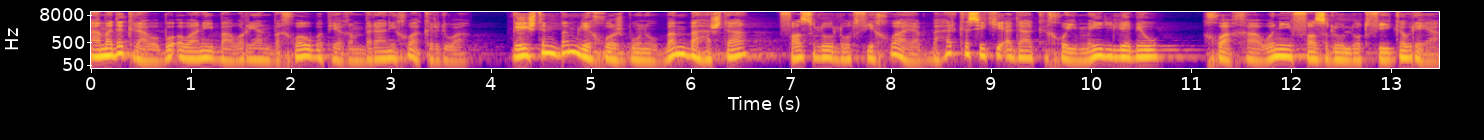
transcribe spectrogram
ئامادە کراوە بۆ ئەوانەی باوەڕیان بە خوا و بە پێغەمبەرانی خوا کردووە. گەیشتن بەم لێخۆشبوون و بەم بەهەشتە فەزڵ و لوتفی خوایە بە هەر کەسێکی ئەدا کە خۆی مەیلی لێبێ و خوا خاوەنی فەزڵ و لوتفی گەورەیە.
